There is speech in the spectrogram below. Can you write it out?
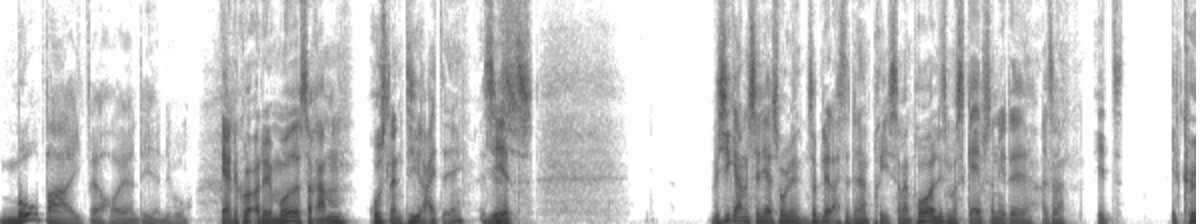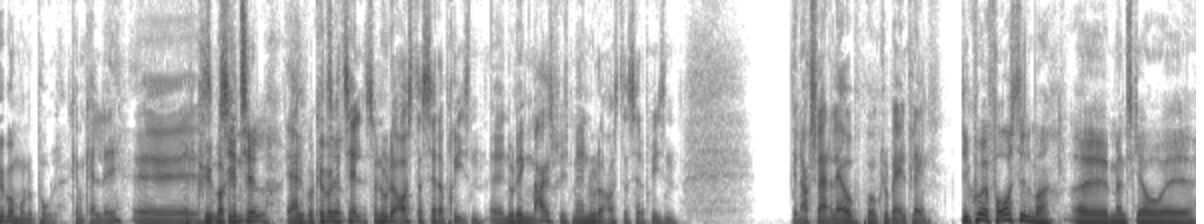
må bare ikke være højere end det her niveau. Ja, det, og det er en måde at så ramme Rusland direkte. Ikke? At sige, yes. at hvis I gerne vil sælge jeres olie, så bliver der altså den her pris. Så man prøver ligesom at skabe sådan et, øh, altså et, et købermonopol, kan man kalde det. Ikke? Øh, ja, køberkartel. Ja, køberkartel. køberkartel. Så nu er det os, der sætter prisen. Øh, nu er det ikke en markedspris, men nu er det os, der sætter prisen. Det er nok svært at lave på global plan. Det kunne jeg forestille mig. Øh, man skal jo, øh,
